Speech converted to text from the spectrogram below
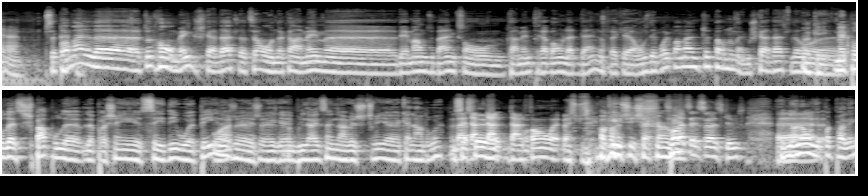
euh, C'est pas mal euh, tout homemade jusqu'à date. Là, Tu sais, on a quand même euh, des membres du band qui sont quand même très bons là-dedans. là. fait qu'on se débrouille pas mal tout par nous-mêmes jusqu'à date. Là, OK. euh, Mais pour le, si je parle pour le, le prochain CD ou EP, là, Ouais. je, je, vous laissez l'enregistrer à quel endroit? ben, Ça dans, le fond, ouais, ben, excusez. OK, chez chacun. Ouais, c'est ça, excuse. non, non, il n'y a Euh, pas de problème.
